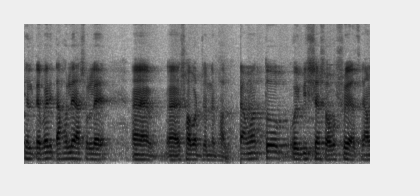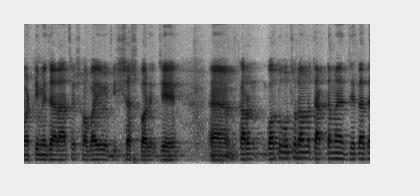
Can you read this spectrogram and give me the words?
খেলতে পারি, তাহলে আসলে সবার জন্য ভালো। আমার তো ওই বিশ্বাস অবশ্যই আছে। আমার টিমে যারা আছে, সবাই ওই বিশ্বাস করে যে কারণ গত বছর আমরা চারটা ম্যাচ জেতাতে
